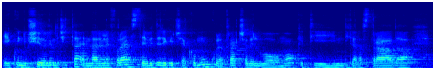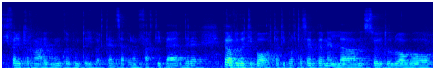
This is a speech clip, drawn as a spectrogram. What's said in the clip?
e quindi uscire dalle grandi città e andare nelle foreste e vedere che c'è comunque la traccia dell'uomo che ti indica la strada, ti fa ritornare comunque al punto di partenza per non farti perdere, però dove ti porta? Ti porta sempre nel, nel solito luogo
